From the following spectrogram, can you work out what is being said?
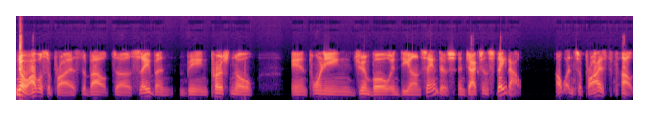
No, I was surprised about uh, Saban being personal and pointing Jimbo and Deion Sanders and Jackson State out. I wasn't surprised about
